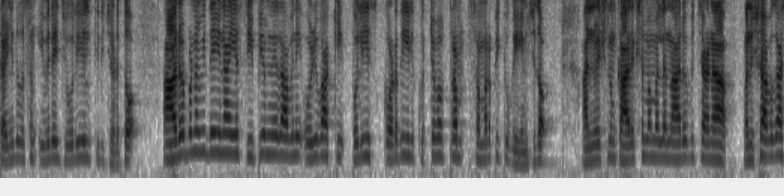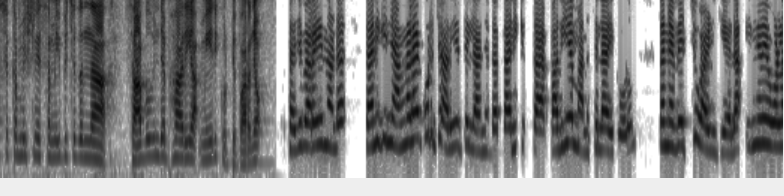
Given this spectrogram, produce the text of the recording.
കഴിഞ്ഞ ദിവസം ഇവരെ ജോലിയിൽ തിരിച്ചെടുത്തു. ആരോപണ വിധേയനായ സി പി എം നേതാവിനെ ഒഴിവാക്കി പോലീസ് കോടതിയിൽ കുറ്റപത്രം സമർപ്പിക്കുകയും ചെയ്തു. അന്വേഷണം കാര്യക്ഷമമല്ലെന്ന് ആരോപിച്ചാണ് മനുഷ്യാവകാശ കമ്മീഷനെ സമീപിച്ചതെന്ന് സാബുവിന്റെ ഭാര്യ മേരിക്കുട്ടി പറഞ്ഞു. സജി പറയുന്നുണ്ട് തനിക്ക് ഞങ്ങളെ കുറിച്ച് അറിയത്തില്ല. എന്നിട്ട് തനിക്ക് പതിയെ മനസ്സിലായിക്കോളും. തന്നെ വെച്ചു വഴിക്കുകയല്ല. ഇങ്ങനെയുള്ള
